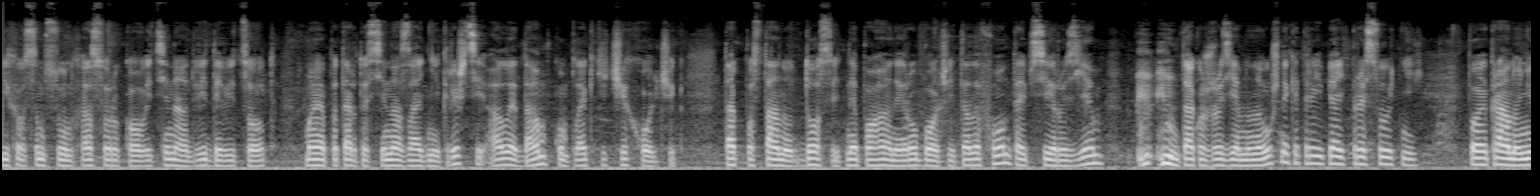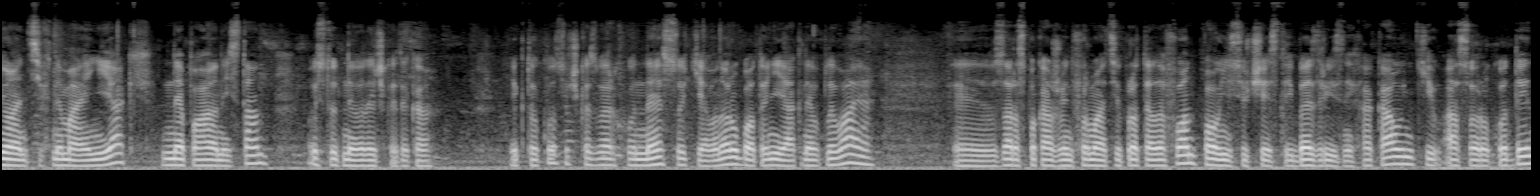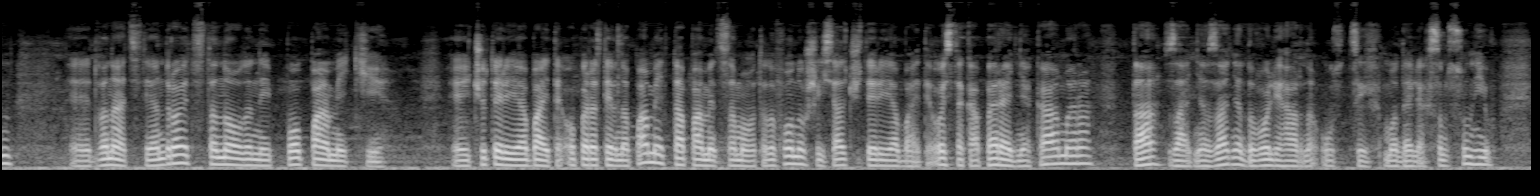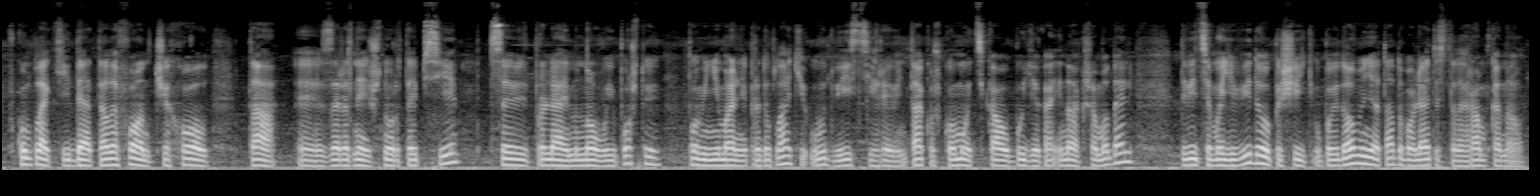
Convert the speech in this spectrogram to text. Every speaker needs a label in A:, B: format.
A: Їхав Samsung A40, ціна 2900. Має потертості на задній кришці, але дам в комплекті чехольчик. Так по стану досить непоганий робочий телефон, Type-C роз'єм. Також роз'єм на наушники 3.5 присутній. По екрану нюансів немає ніяких, непоганий стан. Ось тут невеличка така, як то косочка зверху, не суттєва. На роботу ніяк не впливає. Е, Зараз покажу інформацію про телефон, повністю чистий, без різних аккаунтів. А41, е, 12 Android встановлений по пам'яті. е, 4 ГБ оперативна пам'ять та пам'ять самого телефону 64 ГБ. Ось така передня камера та задня. Задня доволі гарна у цих моделях Samsung. В комплекті йде телефон, чехол та е, зарядний шнур Type-C. Все відправляємо новою поштою по мінімальній предоплаті у 200 гривень. Також кому цікава будь-яка інакша модель, дивіться мої відео, пишіть у повідомлення та додавайтесь в телеграм-канал.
